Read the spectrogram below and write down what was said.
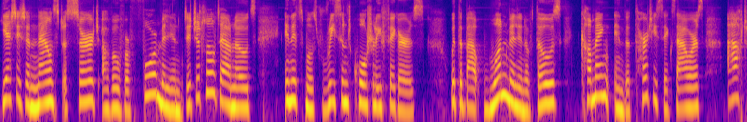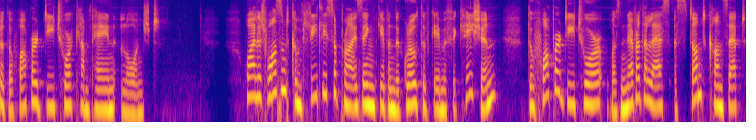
yet it announced a surge of over 4 million digital downloads in its most recent quarterly figures, with about 1 million of those coming in the 36 hours after the Whopper Detour campaign launched. While it wasn't completely surprising given the growth of gamification, the Whopper Detour was nevertheless a stunt concept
